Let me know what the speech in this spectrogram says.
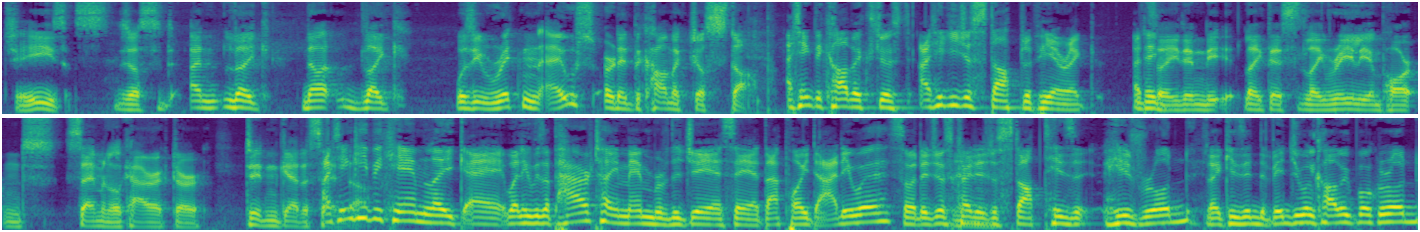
Jesus, just and like not like was he written out or did the comic just stop? I think the comics just, I think he just stopped appearing. I think So he didn't like this like really important seminal character didn't get a send I think he became like, uh, well, he was a part-time member of the JSA at that point anyway, so they just kind of just stopped his his run, like his individual comic book run,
